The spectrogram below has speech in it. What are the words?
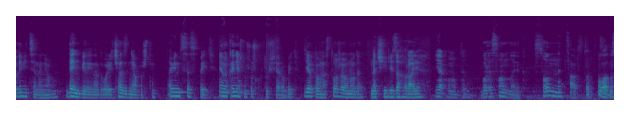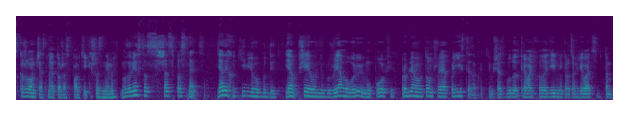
Подивіться на нього. День білий на дворі, час дня пошти. А він все спить. Ні, ну звісно, що ж коту ще робить. Дівка у нас теж воно де на чилі загорає. Як воно в тебе? Боже, сонно як. Сонне царство. Ну ладно, скажу вам чесно, я теж спав тільки що з ними. Ну замісто зараз проснеться. Я не хотів його будити. Я взагалі його не буду. Я говорю йому пофіг. Проблема в тому, що я поїсти захотів. Зараз буду відкривати холодильник, розогрівати там.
